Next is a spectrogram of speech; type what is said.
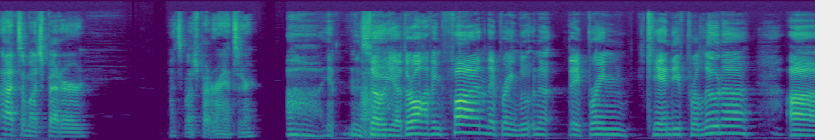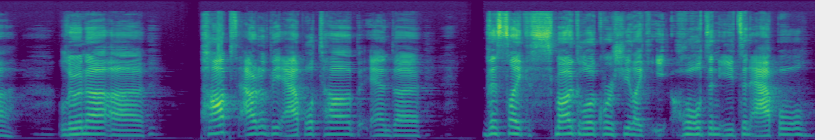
that's a much better. That's a much better answer. Ah, yeah. And so Ah. yeah, they're all having fun. They bring Luna. They bring candy for Luna. Uh, Luna uh pops out of the apple tub and uh this like smug look where she like eat, holds and eats an apple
